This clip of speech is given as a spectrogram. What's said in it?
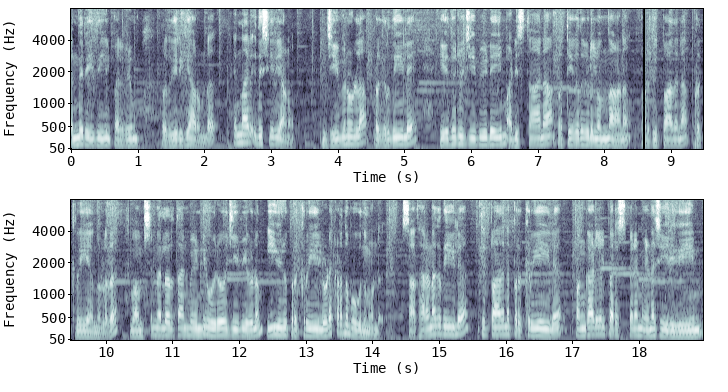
എന്ന രീതിയിൽ പലരും പ്രതികരിക്കാറുണ്ട്. എന്നാൽ ഇത് ശരിയാണോ? ജീവനുള്ള പ്രകൃതിയിലെ ഏതൊരു ജീവിയുടെയും അടിസ്ഥാന പ്രത്യേകതകളിൽ ഒന്നാണ് പ്രത്യുത്പാദന പ്രക്രിയ എന്നുള്ളത്. വംശം നിലനിർത്താൻ വേണ്ടി ഓരോ ജീവികളും ഈ ഒരു പ്രക്രിയയിലൂടെ കടന്നു പോകുന്നുമുണ്ട്. സാധാരണഗതിയിൽ പ്രത്യുത്പാദന പ്രക്രിയയിൽ പങ്കാളികൾ പരസ്പരം ഇണചേരുകയും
